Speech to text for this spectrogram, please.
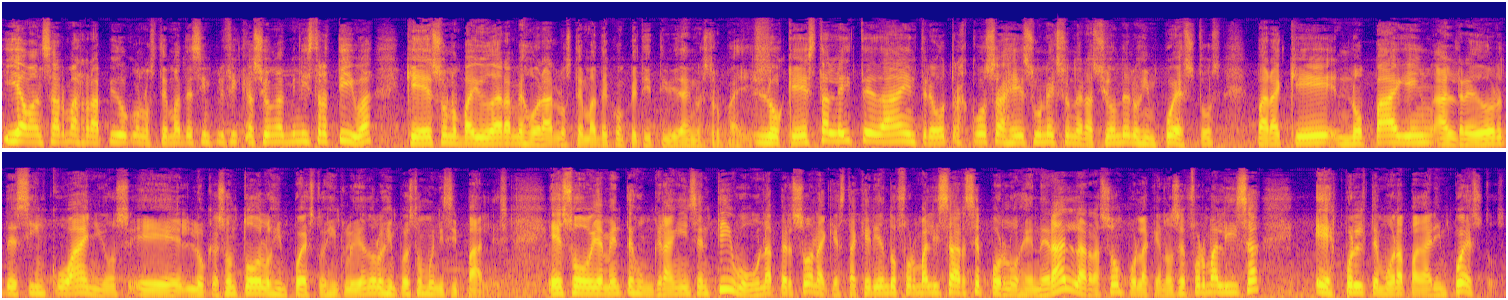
y avanzar más rápido con los temas de simplificación administrativa, que eso nos va a ayudar a mejorar los temas de competitividad en nuestro país. Lo que esta ley te da, entre otras cosas, es una exoneración de los impuestos para que no paguen alrededor de cinco años eh, lo que son todos los impuestos, incluyendo los impuestos municipales. Eso obviamente es un gran incentivo. Una persona que está queriendo formalizarse, por lo general, la razón por la que no se formaliza es por el temor a pagar impuestos.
